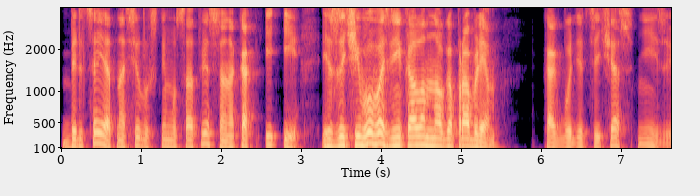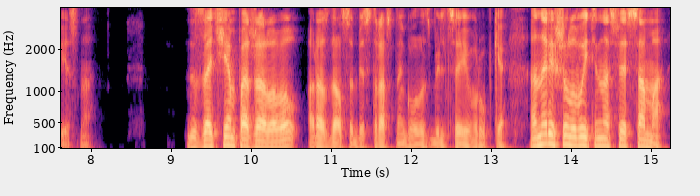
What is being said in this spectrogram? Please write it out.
Бельцей относилась к нему соответственно, как ИИ, из-за чего возникало много проблем. Как будет сейчас, неизвестно. «Зачем пожаловал?» — раздался бесстрастный голос Бельцея в рубке. Она решила выйти на связь сама,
